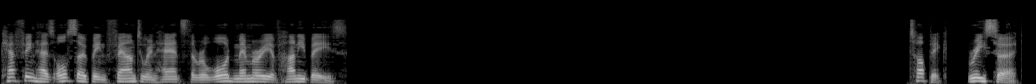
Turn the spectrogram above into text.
Caffeine has also been found to enhance the reward memory of honeybees. Topic: Research.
